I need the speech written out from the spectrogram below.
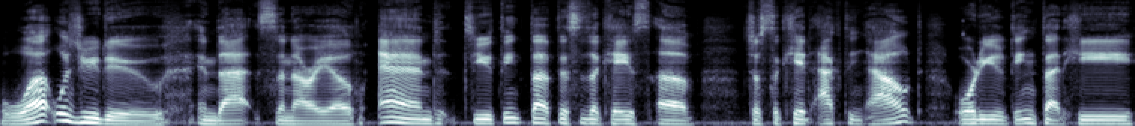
What would you do in that scenario? And do you think that this is a case of just the kid acting out, or do you think that he,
